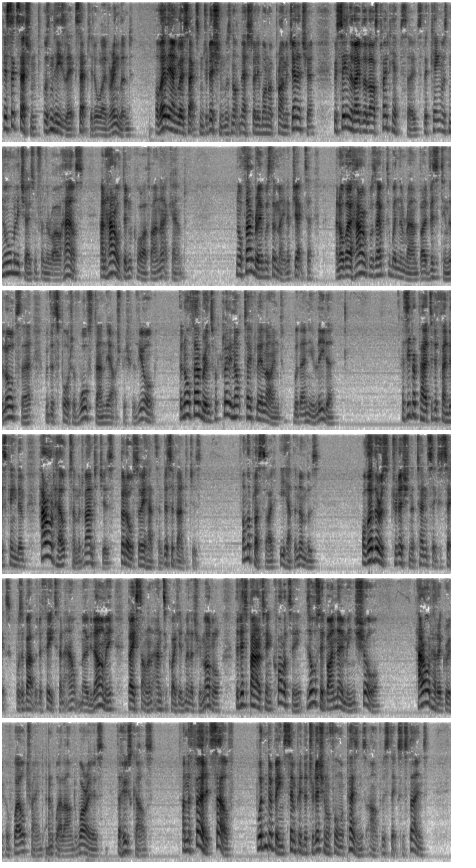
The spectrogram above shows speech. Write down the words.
His succession wasn't easily accepted all over England. Although the Anglo Saxon tradition was not necessarily one of primogeniture, we've seen that over the last 20 episodes the king was normally chosen from the royal house, and Harold didn't qualify on that count. Northumbria was the main objector, and although Harold was able to win them round by visiting the lords there with the support of Wulfstan, the Archbishop of York, the Northumbrians were clearly not totally aligned with their new leader. As he prepared to defend his kingdom, Harold held some advantages, but also he had some disadvantages. On the plus side, he had the numbers. Although there is a tradition that 1066 was about the defeat of an outmoded army based on an antiquated military model, the disparity in quality is also by no means sure. Harold had a group of well trained and well armed warriors, the Huscarls, and the Fyrd itself wouldn't have been simply the traditional form of peasants armed with sticks and stones.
